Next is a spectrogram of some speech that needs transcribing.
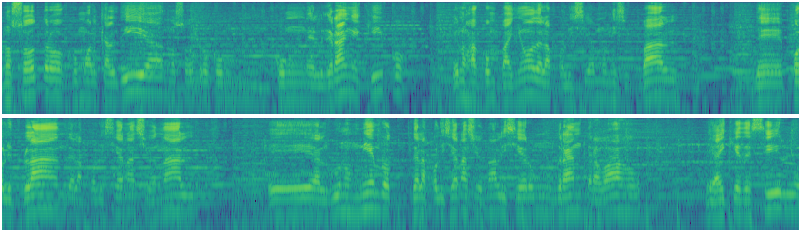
Nosotros como alcaldía, nosotros con, el gran equipo que nos acompañó de la Policía Municipal, de Poliplan, de la Policía Nacional, eh, algunos miembros de la Policía Nacional hicieron un gran trabajo, eh, hay que decirlo,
